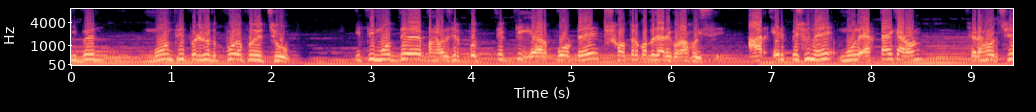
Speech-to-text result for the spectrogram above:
ইভেন মন্ত্রী পরিষদ পুরোপুরি চুপ। ইতিমধ্যে বাংলাদেশের প্রত্যেকটি এয়ারপোর্টে সতর্কতা জারি করা হয়েছে। আর এর পেছনে মূল একটাই কারণ, সেটা হচ্ছে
